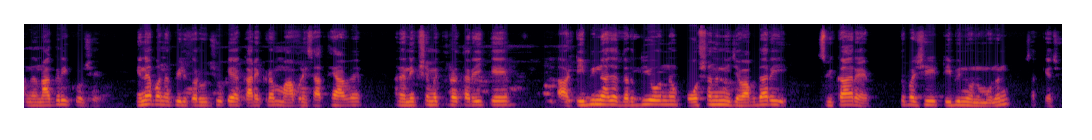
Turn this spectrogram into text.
અને નાગરિકો છે, એને પણ અપીલ કરું છું કે આ કાર્યક્રમમાં આપણી સાથે આવે અને નિક્ષમિત્ર તરીકે ટીબીના જે દર્દીઓના પોષણની જવાબદારી સ્વીકારે તો પછી ટીબીનું ઉન્મૂલન શક્ય છે.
